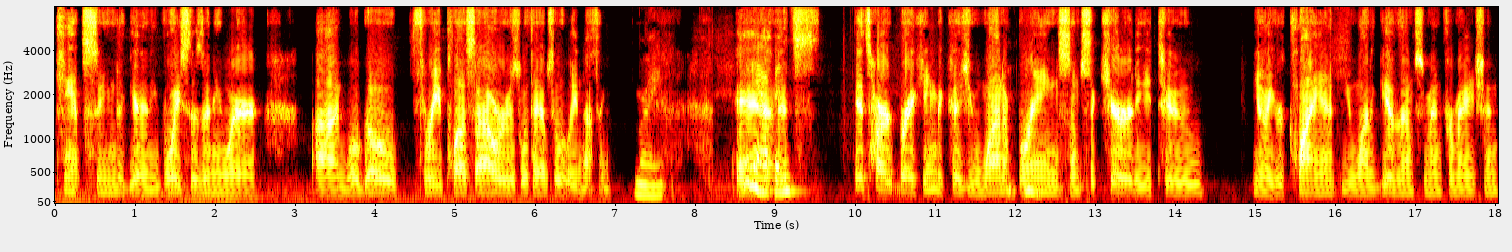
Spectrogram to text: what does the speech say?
can't seem to get any voices anywhere, uh, and we'll go three plus hours with absolutely nothing Right. and happens. it's it's heartbreaking because you want to bring some security to you know your client you want to give them some information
